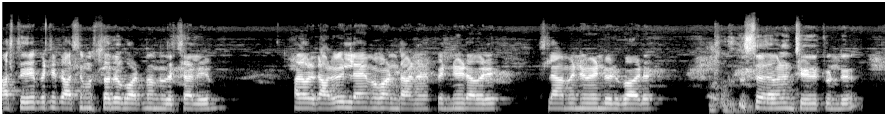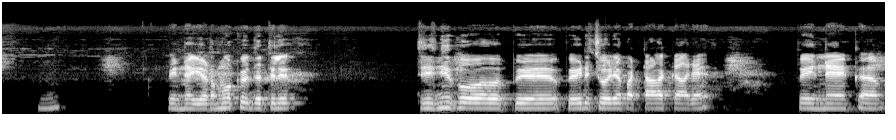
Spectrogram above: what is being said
ആ സ്ത്രീയെ പറ്റി കാസിം ഉസ്താദ് പറഞ്ഞതെന്ന് വെച്ചാൽ അതവർക്ക് അറിവില്ലായ്മ കൊണ്ടാണ്. പിന്നീട് അവർ ഇസ്ലാമിന് വേണ്ടി ഒരുപാട് സേവനം ചെയ്തിട്ടുണ്ട്. പിന്നെ ഇടമോക്ക് യുദ്ധത്തിൽ തിരിഞ്ഞു പേ- പേടിച്ചോടിയ പട്ടാളക്കാരെ പിന്നെ ക-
